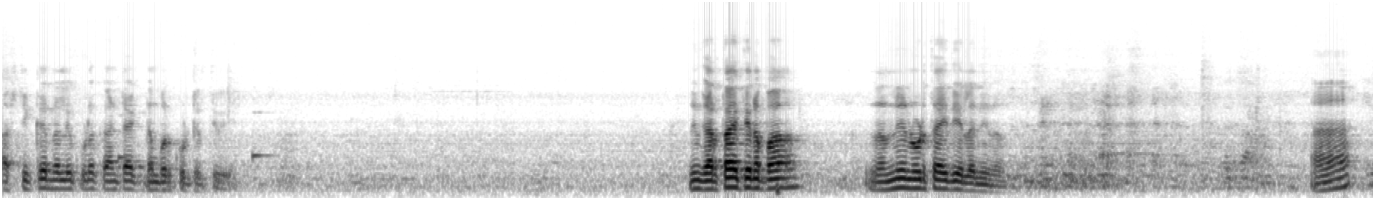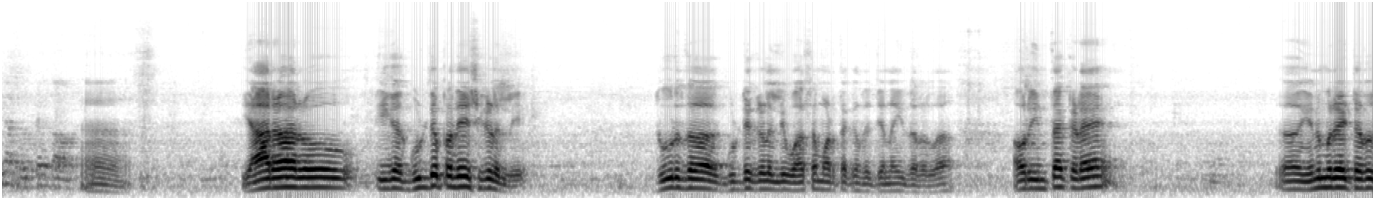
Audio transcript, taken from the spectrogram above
ಆ ಸ್ಟಿಕ್ಕರ್ನಲ್ಲಿ ಕೂಡ ಕಾಂಟ್ಯಾಕ್ಟ್ ನಂಬರ್ ಕೊಟ್ಟಿರ್ತೀವಿ. ನಿನ್ಗೆ ಅರ್ಥ ಆಯ್ತೇನಪ್ಪ? ನನ್ನೇ ನೋಡ್ತಾ ಇದೆಯಲ್ಲ ನೀನು. ಯಾರು ಈಗ ಗುಡ್ಡ ಪ್ರದೇಶಗಳಲ್ಲಿ, ದೂರದ ಗುಡ್ಡಗಳಲ್ಲಿ ವಾಸ ಮಾಡ್ತಕ್ಕಂಥ ಜನ ಇದ್ದಾರಲ್ಲ, ಅವರು ಇಂಥ ಕಡೆ ಎನ್ಯುಮರೇಟರು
